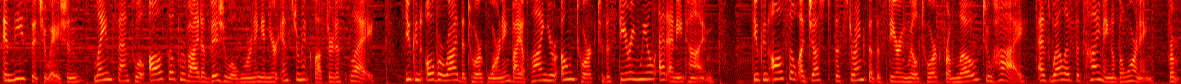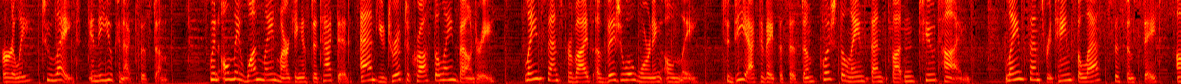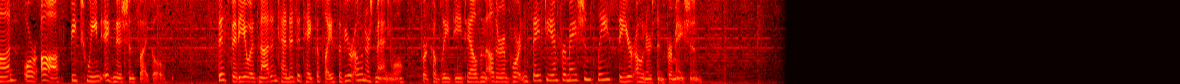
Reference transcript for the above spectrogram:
In these situations, Lane Sense will also provide a visual warning in your instrument cluster display. You can override the torque warning by applying your own torque to the steering wheel at any time. You can also adjust the strength of the steering wheel torque from low to high, as well as the timing of the warning, from early to late, in the Uconnect system. When only one lane marking is detected and you drift across the lane boundary, Lane Sense provides a visual warning only. To deactivate the system, push the Lane Sense button two times. Lane Sense retains the last system state, on or off, between ignition cycles. This video is not intended to take the place of your owner's manual. For complete details and other important safety information, please see your owner's information.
